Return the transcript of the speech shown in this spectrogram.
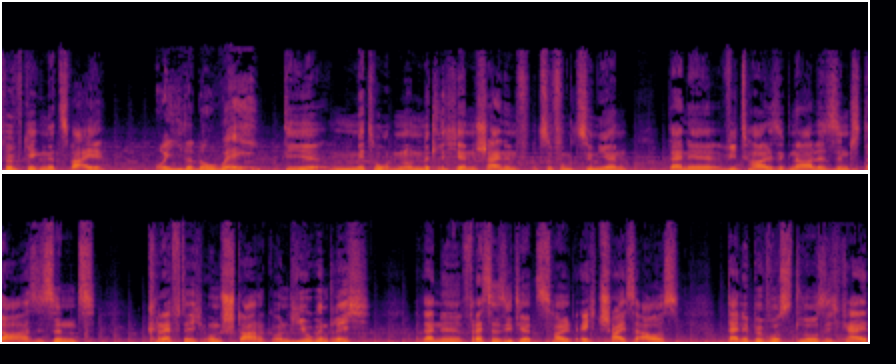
5 gegen eine 2. Oida, no way! Die Methoden und Mittelchen scheinen zu funktionieren. Deine Vitalsignale sind da. Sie sind kräftig und stark und jugendlich. Deine Fresse sieht jetzt halt echt scheiße aus. Deine Bewusstlosigkeit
